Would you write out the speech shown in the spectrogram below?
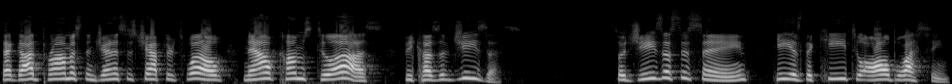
that God promised in Genesis chapter 12 now comes to us because of Jesus. So Jesus is saying he is the key to all blessing,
